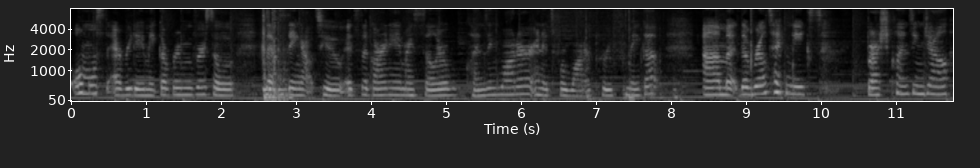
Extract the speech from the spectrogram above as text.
almost everyday makeup remover. So that's staying out too. It's the Garnier Micellar Cleansing Water and it's for waterproof makeup. Um, the Real Techniques brush cleansing gel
